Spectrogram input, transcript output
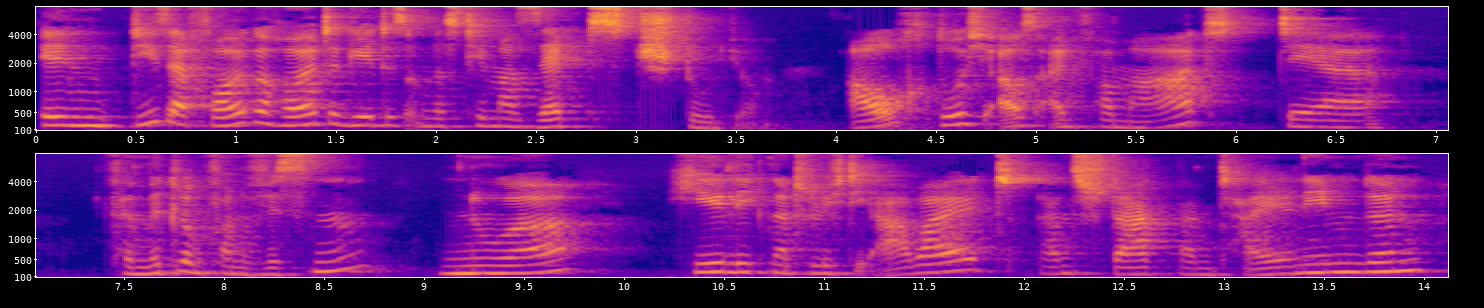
In dieser Folge heute geht es um das Thema Selbststudium. Auch durchaus ein Format der Vermittlung von Wissen, nur hier liegt natürlich die Arbeit ganz stark beim Teilnehmenden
